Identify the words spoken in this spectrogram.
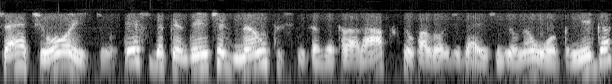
7, 8. Esse dependente ele não precisa declarar, porque o valor de 10 mil não obriga,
